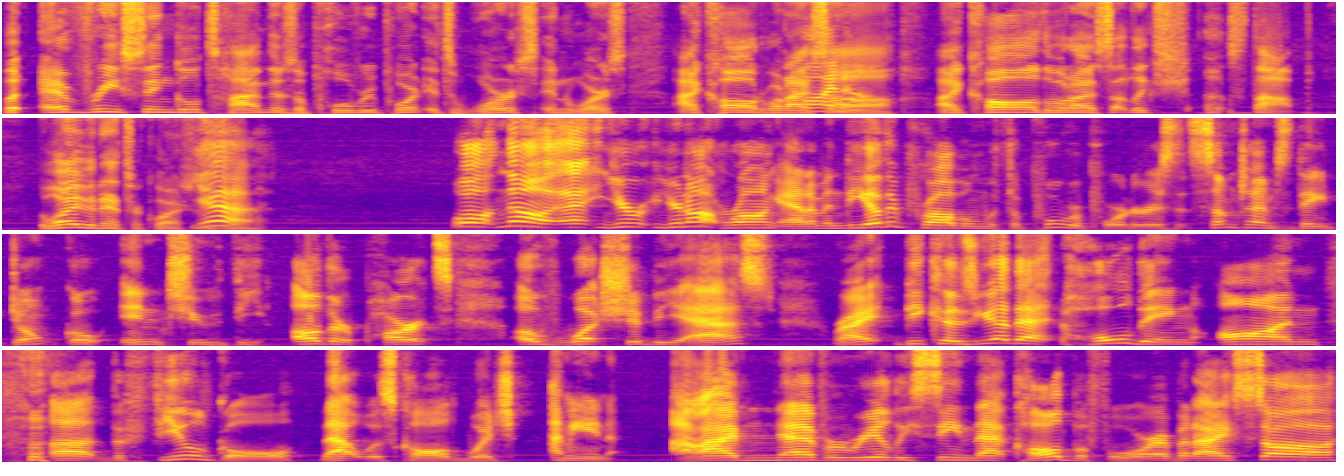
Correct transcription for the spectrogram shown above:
but every single time there's a pool report, it's worse and worse. I called what I oh, saw. I, I, called what I saw. Like, sh- stop. Why even answer questions? Yeah. Well, no, uh, you're you're not wrong, Adam. And the other problem with the pool reporter is that sometimes they don't go into the other parts of what should be asked, right? Because you had that holding on uh, the field goal that was called, which I mean, I've never really seen that called before, but I saw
